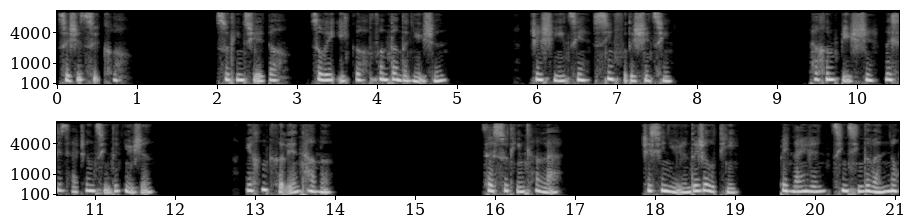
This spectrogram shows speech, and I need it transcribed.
此时此刻，苏婷觉得。作为一个放荡的女人，真是一件幸福的事情。她很鄙视那些假正经的女人，也很可怜她们。在苏婷看来，这些女人的肉体被男人尽情的玩弄，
